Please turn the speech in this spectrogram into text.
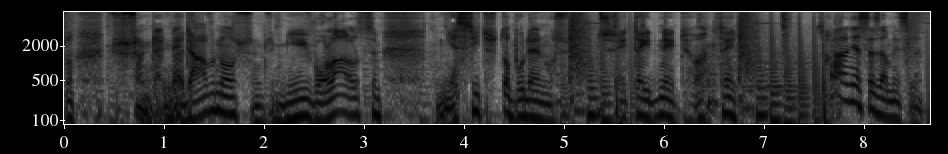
to, to jsem ne- nedávno, jsem jí volal, jsem, měsíc to bude, tři týdny, dva týdny. Schválně se zamyslete.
